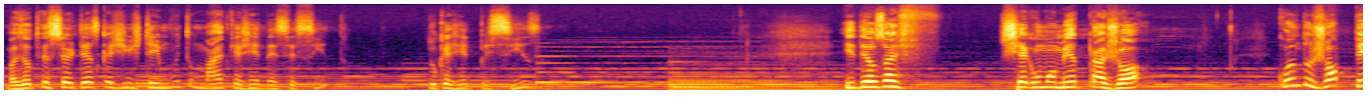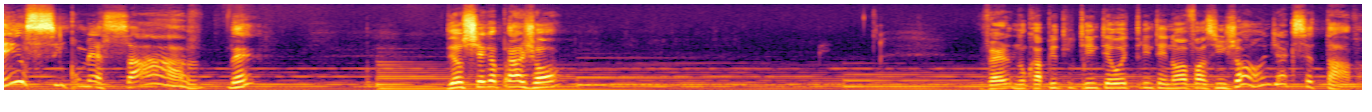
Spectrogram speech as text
Mas eu tenho certeza que a gente tem muito mais do que a gente necessita, do que a gente precisa. E Deus vai. Chega um momento para Jó quando Jó pensa em começar, né? Deus chega para Jó. No capítulo 38, 39, fala assim: Jó, onde é que você estava?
